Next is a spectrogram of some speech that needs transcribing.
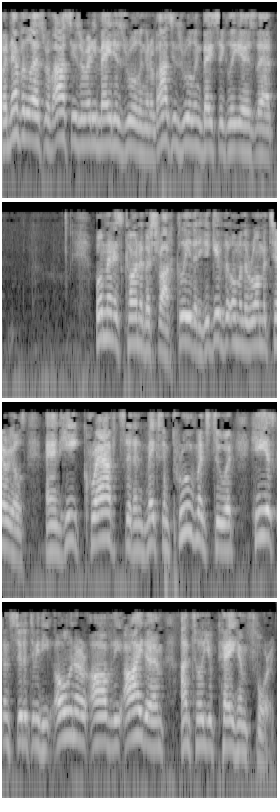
but nevertheless Rav Asi has already made his ruling, and Rav Asi's ruling basically is that Uman is kona b'shvach kli, that if you give the Uman the raw materials and he crafts it and makes improvements to it, he is considered to be the owner of the item until you pay him for it.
